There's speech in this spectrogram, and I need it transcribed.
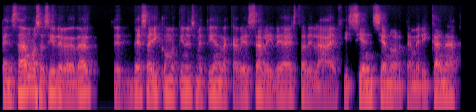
Pensamos así, de verdad, ves ahí cómo tienes metida en la cabeza la idea esta de la eficiencia norteamericana,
